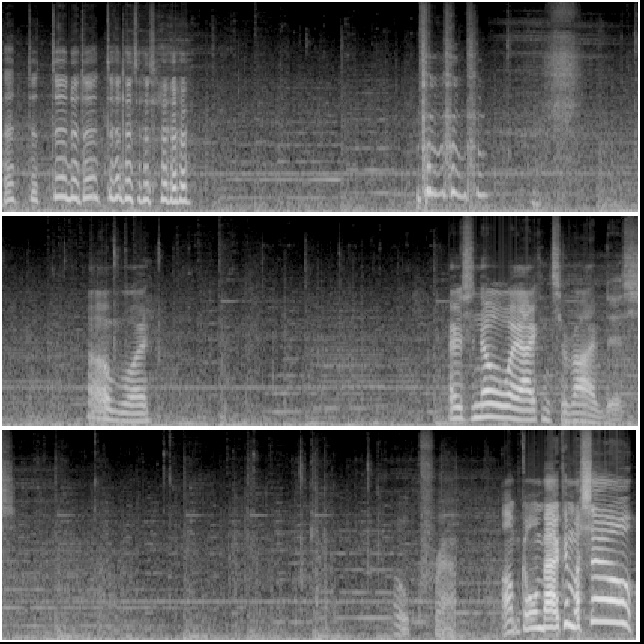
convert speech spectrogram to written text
Oh boy. There's no way I can survive this. Oh crap. I'm going back in my cell!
